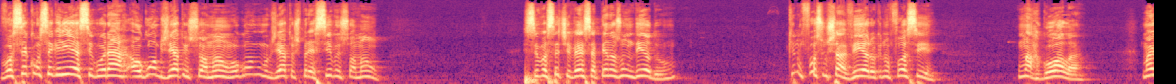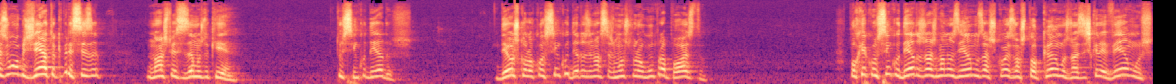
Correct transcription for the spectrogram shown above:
Você conseguiria segurar algum objeto em sua mão, algum objeto expressivo em sua mão, se você tivesse apenas um dedo, que não fosse um chaveiro, que não fosse uma argola, mas um objeto que precisa. Nós precisamos do quê? Dos cinco dedos. Deus colocou cinco dedos em nossas mãos por algum propósito. Porque com cinco dedos nós manuseamos as coisas, nós tocamos, nós escrevemos.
